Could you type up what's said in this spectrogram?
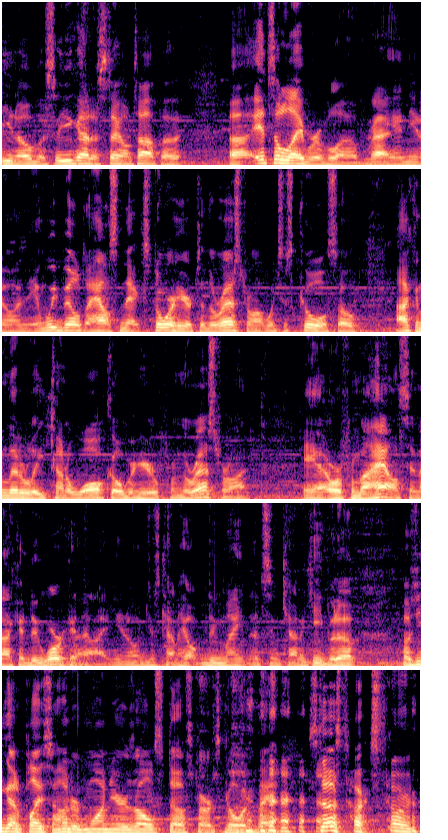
you know, but so you got to stay on top of it. Uh, it's a labor of love. Right. And, you know, and, and we built a house next door here to the restaurant, which is cool, so I can literally kind of walk over here from the restaurant and, or from my house and I can do work at night, you know, and just kind of help do maintenance and kind of keep it up. Because you got a place 101 years old, stuff starts going bad. stuff starts turn,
